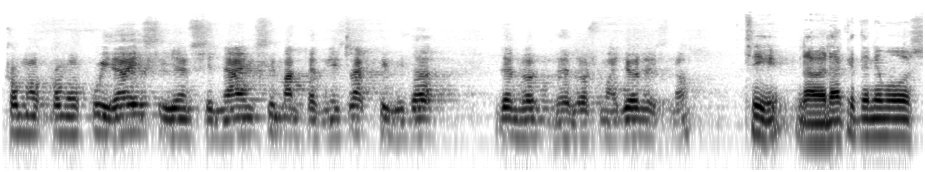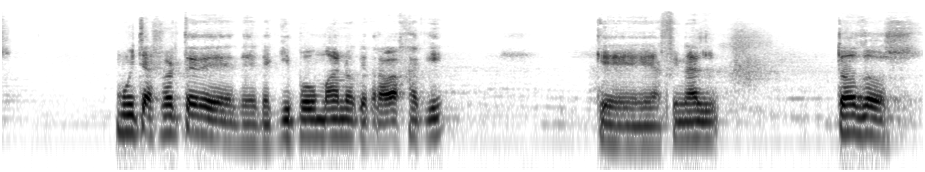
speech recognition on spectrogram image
cómo, cuidáis y enseñáis y mantenéis la actividad de los mayores, ¿no? Sí, la verdad que tenemos mucha suerte del equipo humano que trabaja aquí, que al final todos,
